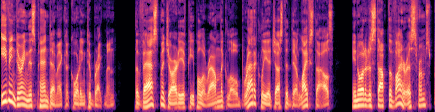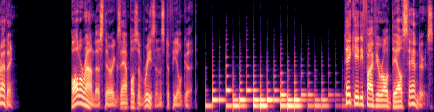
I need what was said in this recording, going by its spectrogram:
Even during this pandemic, according to Bregman, the vast majority of people around the globe radically adjusted their lifestyles in order to stop the virus from spreading. All around us, there are examples of reasons to feel good. Take 85 year old Dale Sanders,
